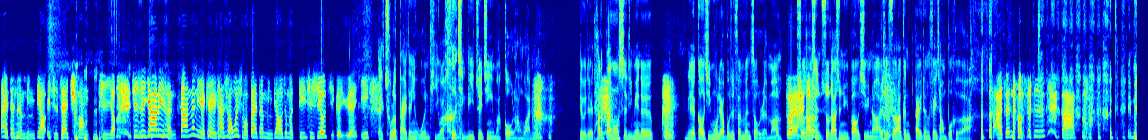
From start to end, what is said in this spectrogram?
拜登的民调一直在创低哦，其实压力很大。那你也可以看出来，为什么拜登民调这么低？其实有几个原因。哎，除了拜登有问题以外，贺锦丽最近有没有够狼玩了？对不对？他的办公室里面的。那些高级幕僚不是纷纷走人吗？对，啊说他是说他是女暴君啊，而且说他跟拜登非常不合啊。啊，真的，这是八卦。没，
